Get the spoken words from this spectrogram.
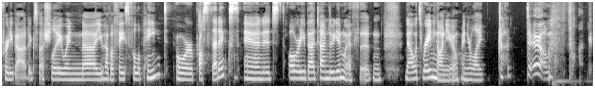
pretty bad, especially when uh, you have a face full of paint or prosthetics, and it's already a bad time to begin with, and now it's raining on you, and you're like, God damn, fuck.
